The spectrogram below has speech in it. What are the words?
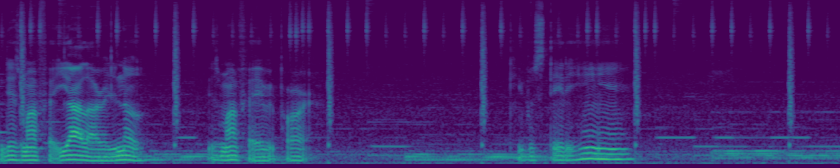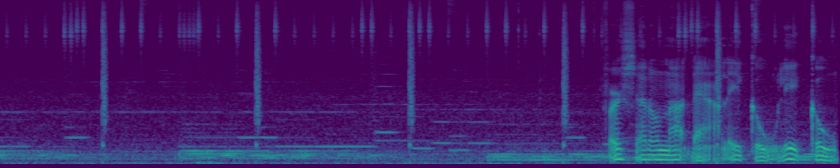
And this my. Y'all already know. Is my favorite part. Keep a steady hand. First shadow knocked down. Let go, let go.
